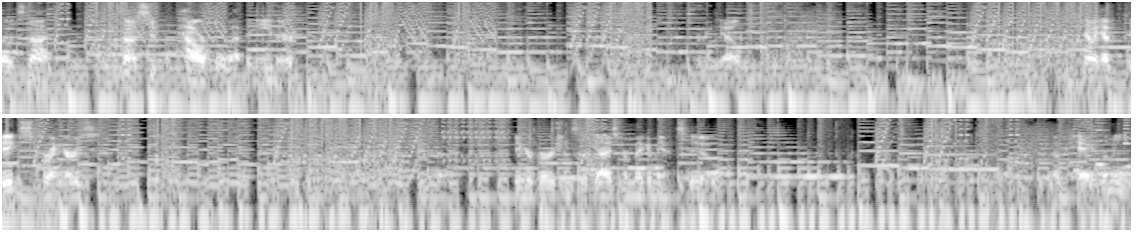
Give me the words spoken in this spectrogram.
Although it's not, it's not a super powerful weapon either. There we go. Now we have big springers. bigger versions of the guys from Mega Man 2. Okay, let me...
